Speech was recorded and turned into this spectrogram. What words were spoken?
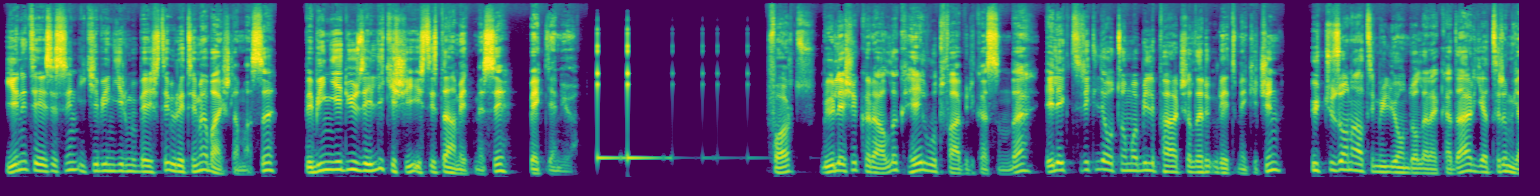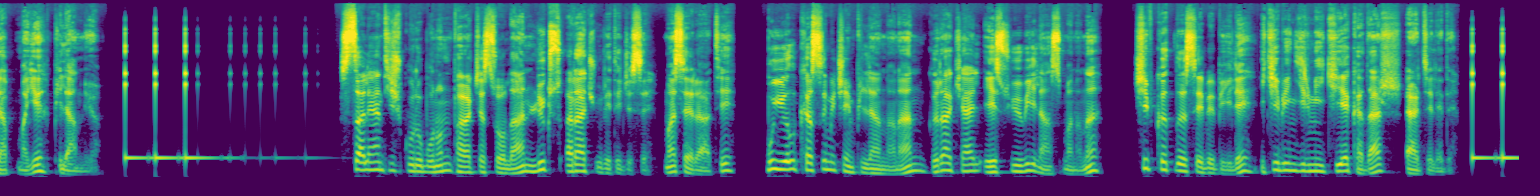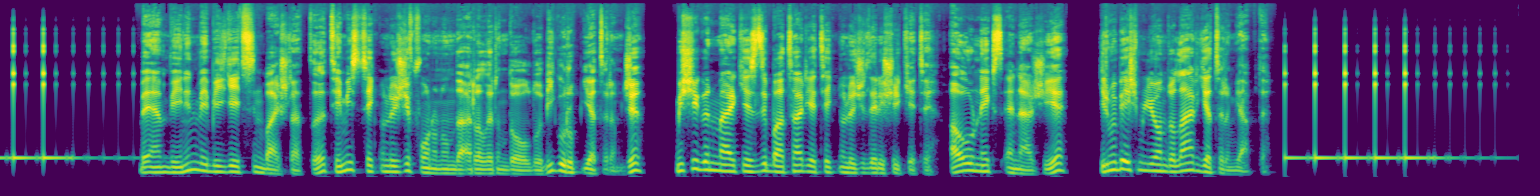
Yeni tesisin 2025'te üretime başlaması ve 1750 kişiyi istihdam etmesi bekleniyor. Ford, Birleşik Krallık Halewood fabrikasında elektrikli otomobil parçaları üretmek için 316 milyon dolara kadar yatırım yapmayı planlıyor. Stellantis grubunun parçası olan lüks araç üreticisi Maserati, bu yıl Kasım için planlanan Grakel SUV lansmanını çip kıtlığı sebebiyle 2022'ye kadar erteledi. BMW'nin ve Bill Gates'in başlattığı Temiz Teknoloji Fonu'nun da aralarında olduğu bir grup yatırımcı, Michigan merkezli batarya teknolojileri şirketi Our Next Energy'ye 25 milyon dolar yatırım yaptı.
